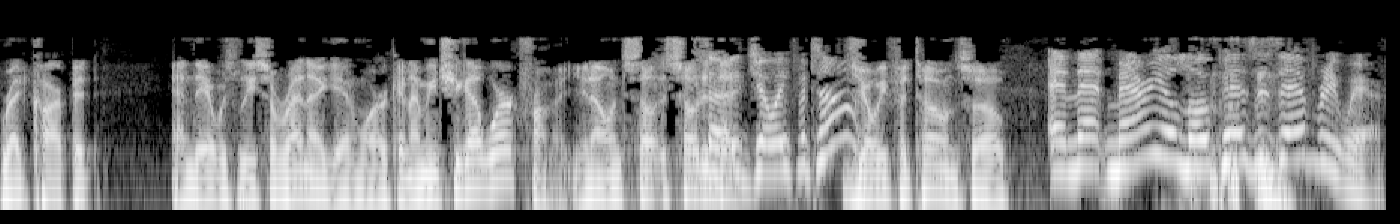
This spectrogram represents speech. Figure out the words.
red carpet, and there was Lisa Rinna again working. I mean, she got work from it, you know, and so so did so that did Joey Fatone. Joey Fatone. So and that Mario Lopez is everywhere.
